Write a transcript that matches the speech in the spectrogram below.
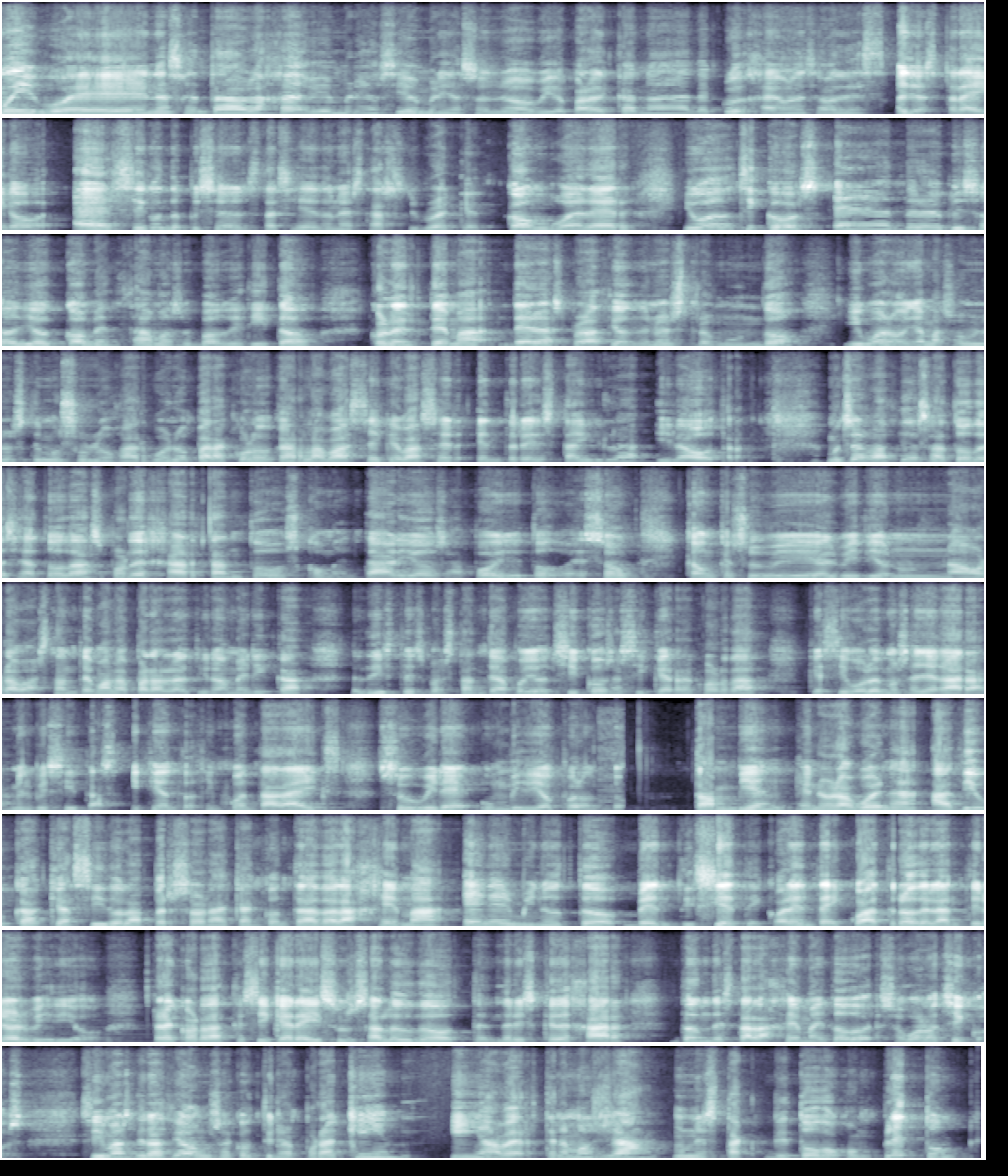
Muy buenas gente de bienvenidos y bienvenidos a un nuevo vídeo para el canal de Club Jaime chavales Hoy os traigo el segundo episodio de esta serie de un Starship Wrecked con Weather. Y bueno chicos, en el anterior episodio comenzamos un poquitito con el tema de la exploración de nuestro mundo. Y bueno, ya más o menos tenemos un lugar bueno para colocar la base que va a ser entre esta isla y la otra. Muchas gracias a todos y a todas por dejar tantos comentarios, apoyo y todo eso Que aunque subí el vídeo en una hora bastante mala para Latinoamérica Le disteis bastante apoyo chicos, así que recordad que si volvemos a llegar a mil visitas y 150 likes, subiré un vídeo pronto. También enhorabuena a Diuka que ha sido la persona que ha encontrado la gema en el minuto 27.44 del anterior vídeo. Recordad que si queréis un saludo tendréis que dejar dónde está la gema y todo eso. Bueno chicos, sin más dilación vamos a continuar por aquí y a ver, tenemos ya un stack de todo completo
